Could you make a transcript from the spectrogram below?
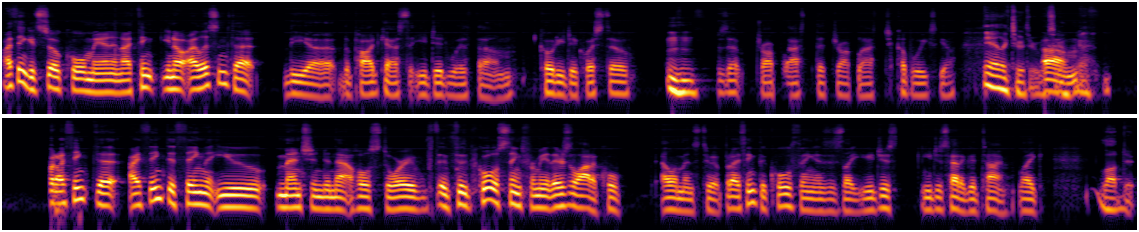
I think it's so cool, man. And I think you know, I listened to that the uh, the podcast that you did with um, Cody DeQuisto. Mm-hmm. Was that drop last? That dropped last a couple weeks ago. Yeah, like two or three weeks Um, ago. Yeah. But I think that I think the thing that you mentioned in that whole story, the, the coolest things for me, there's a lot of cool elements to it. But I think the cool thing is, is like you just you just had a good time. Like Loved it.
